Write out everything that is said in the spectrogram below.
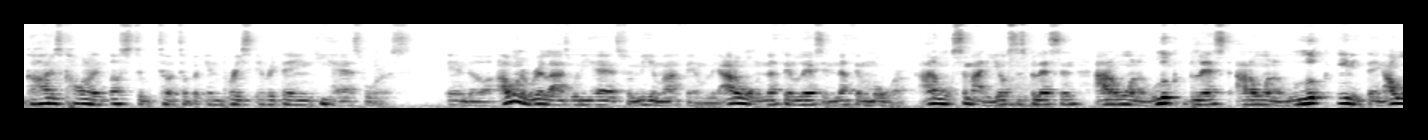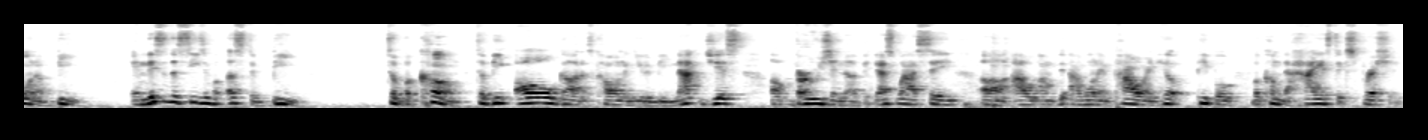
God is calling us to, to, to embrace everything He has for us. And uh, I want to realize what he has for me and my family. I don't want nothing less and nothing more. I don't want somebody else's blessing. I don't want to look blessed. I don't want to look anything. I want to be. And this is the season for us to be, to become, to be all God is calling you to be, not just a version of it. That's why I say uh, I, I want to empower and help people become the highest expression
